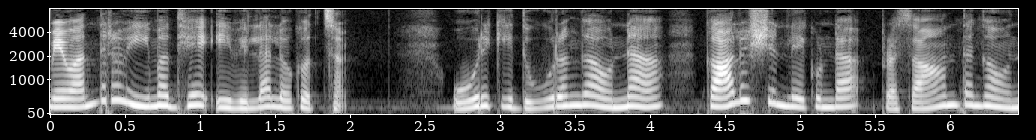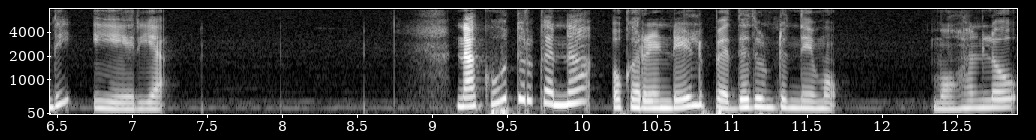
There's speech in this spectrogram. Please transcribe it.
మేమందరం ఈ మధ్యే ఈ విల్లాలోకి వచ్చాం. ఊరికి దూరంగా ఉన్నా కాలుష్యం లేకుండా ప్రశాంతంగా ఉంది ఈ ఏరియా. నా కూతురు కన్నా ఒక రెండేళ్ళు పెద్దదుంటుందేమో మొహంలో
